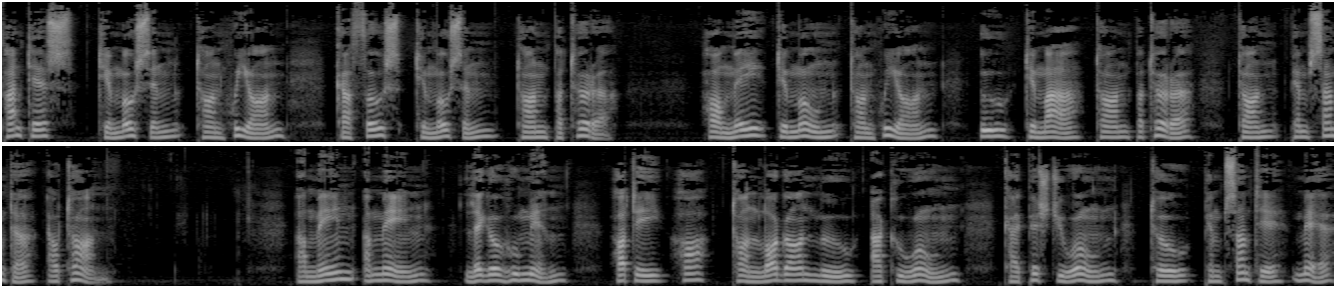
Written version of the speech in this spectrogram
pantes timosin ton huion, kathos timosin ton patura ha me timon ton huion, u tima ton patura, ton pemsanta auton. Amen, amen, lego humin, hoti ha ton logon mu acuon, kai pistuon to pemsante me,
